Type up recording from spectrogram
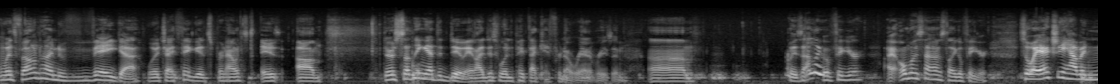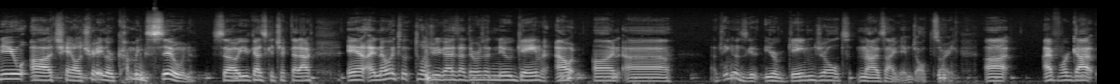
with Valentine Vega, which I think it's pronounced, is um, there's something you have to do, and I just wanted to pick that kid for no random reason. Um, wait, is that Lego figure? I almost it was Lego figure. So I actually have a new uh, channel trailer coming soon, so you guys can check that out. And I know I told you guys that there was a new game out on, uh, I think it was your Game Jolt. No, it's not Game Jolt. Sorry. Uh, I forgot.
